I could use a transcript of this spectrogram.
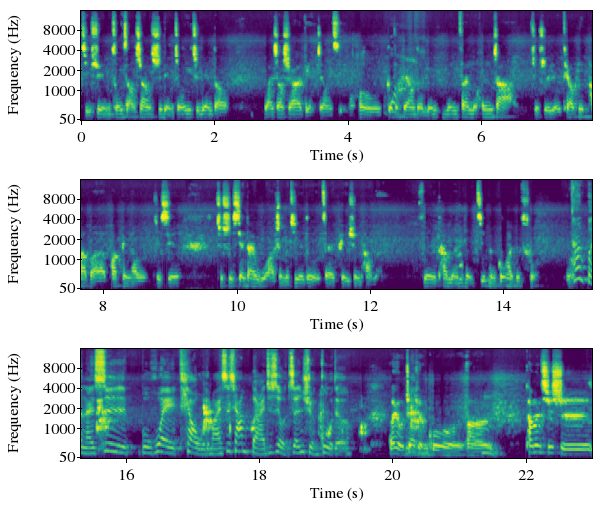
集训，从早上十点钟一直练到晚上十二点这样子，然后各种各样的轮轮番的轰炸，就是有跳 hip hop 啊、popping 啊这些，就是现代舞啊什么这些都有在培训他们，所以他们的基本功还不错。他们本来是不会跳舞的吗？还是他们本来就是有甄选过的？哎有甄选过，呃，嗯他们其实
